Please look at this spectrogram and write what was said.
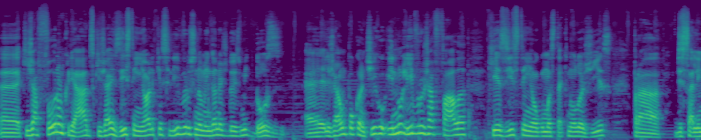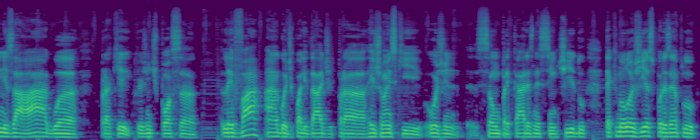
é, que já foram criadas, que já existem. E olha que esse livro, se não me engano, é de 2012. É, ele já é um pouco antigo e no livro já fala que existem algumas tecnologias para dessalinizar a água, para que, que a gente possa levar água de qualidade para regiões que hoje são precárias nesse sentido. Tecnologias, por exemplo,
